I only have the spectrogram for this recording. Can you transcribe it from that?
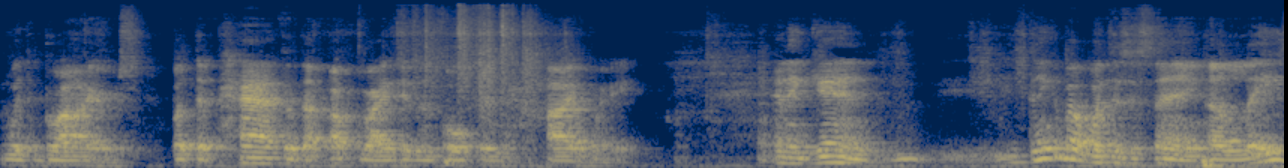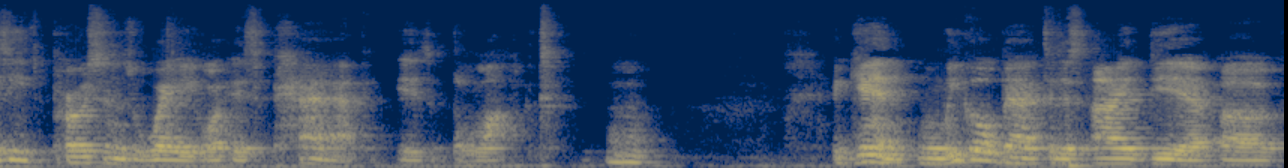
with briars, but the path of the upright is an open highway. And again, think about what this is saying. A lazy person's way or his path is blocked. Mhm. Again, when we go back to this idea of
